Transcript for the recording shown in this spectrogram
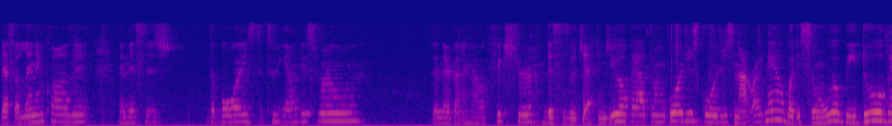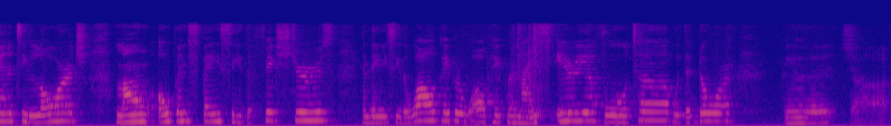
that's a linen closet. And this is the boys, the two youngest room. Then they're going to have a fixture. This is a Jack and Jill bathroom. Gorgeous, gorgeous. Not right now, but it soon will be. Dual vanity, large, long, open space. See the fixtures. And then you see the wallpaper, wallpaper, nice area, full tub with the door. Good job.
